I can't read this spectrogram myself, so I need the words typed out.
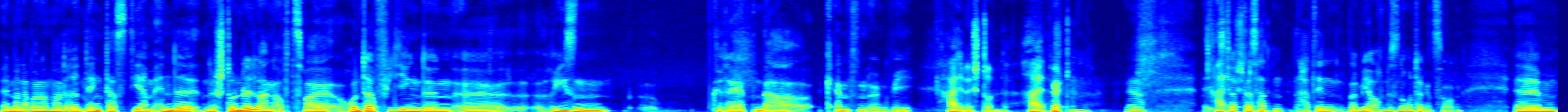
Wenn man aber nochmal dran denkt, dass die am Ende eine Stunde lang auf zwei runterfliegenden äh, Riesengeräten da kämpfen irgendwie. halbe Stunde, halbe Stunde. Ja. Ich glaube, das hat, hat den bei mir auch ein bisschen runtergezogen. Ähm,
